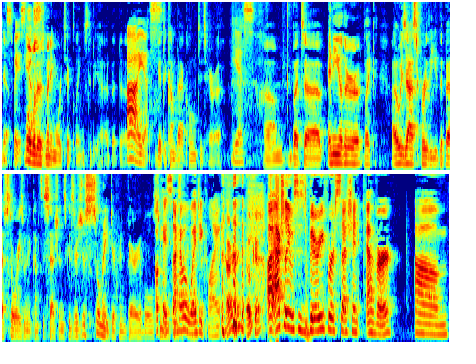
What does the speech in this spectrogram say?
yeah. space. Well, yes. well, there's many more ticklings to be had, but uh, ah yes, you get to come back home to Terra. yes. Um, but uh, any other like I always ask for the the best stories when it comes to sessions because there's just so many different variables. Okay, so I have a wedgie happen. client. All right, okay. Uh, actually, it was his very first session ever. Um,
